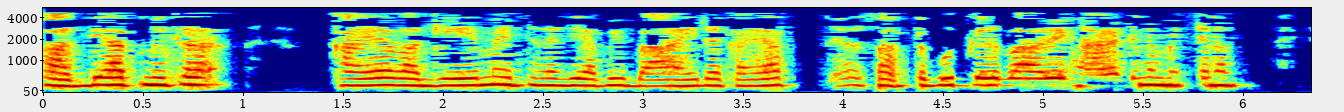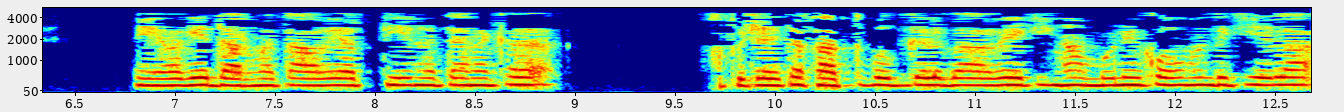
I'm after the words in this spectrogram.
ආධ්‍යාත්මික කය වගේම එතනදී අපි බාහිර කයත් සත්පුද්ගල භාවයෙන් අරගෙන මෙතන මේ වගේ ධර්මතාවයක් තියෙන තැනක අපිට ඒක සත්පුද්ගල භාවයකින් හම්බුනේ කොහොමද කියලා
